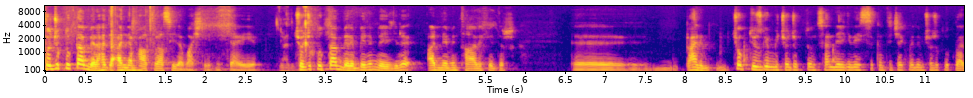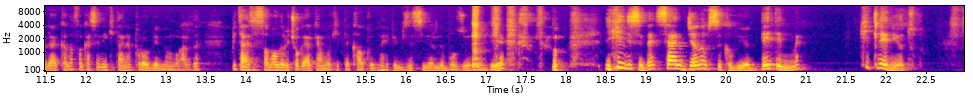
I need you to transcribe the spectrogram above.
çocukluktan beri hadi annem hatırasıyla başlayayım hikayeyi. Hadi çocukluktan beri benimle ilgili annemin tarifidir. Ee, hani çok düzgün bir çocuktun, seninle ilgili hiç sıkıntı çekmedim çocuklukla alakalı. Fakat senin iki tane problemin vardı. Bir tanesi sabahları çok erken vakitte kalkıyordun, hepimizin sinirini bozuyordun diye. İkincisi de sen canım sıkılıyor dedin mi kitleniyordun.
